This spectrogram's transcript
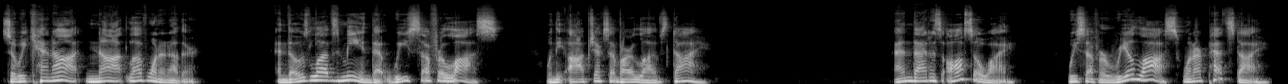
So we cannot not love one another. And those loves mean that we suffer loss when the objects of our loves die. And that is also why we suffer real loss when our pets die.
